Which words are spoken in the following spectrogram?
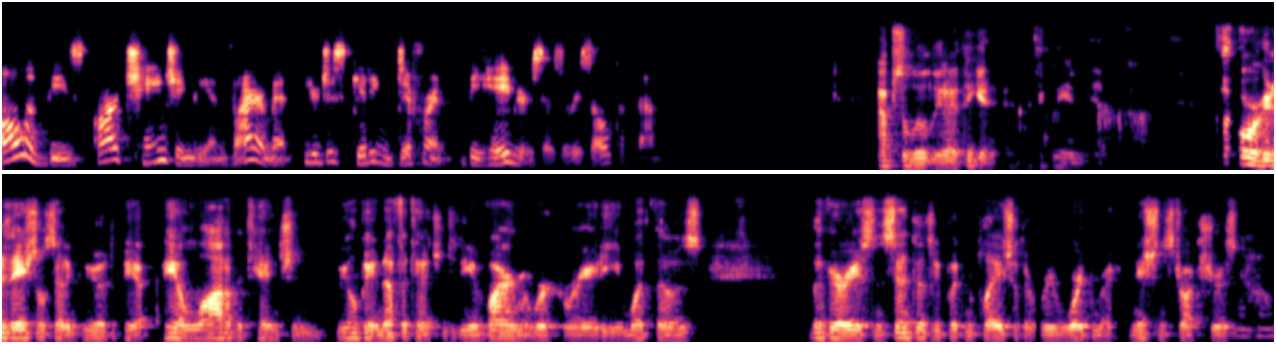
all of these are changing the environment. You're just getting different behaviors as a result of them. Absolutely. I think, it, particularly in, in uh, organizational settings, we have to pay, pay a lot of attention. We don't pay enough attention to the environment we're creating and what those the various incentives we put in place or the reward and recognition structures, mm-hmm.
